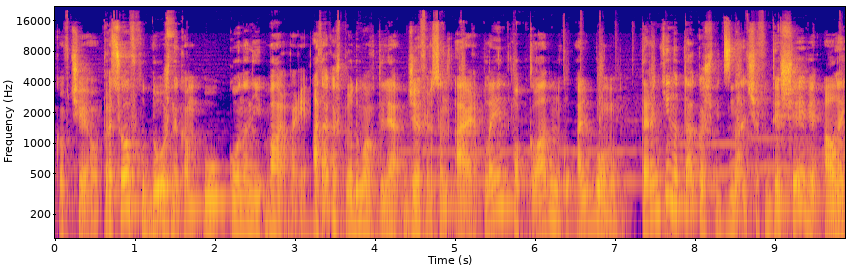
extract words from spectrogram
ковчегу. Працював художником у Конані Варварі, а також придумав для Jefferson Airplane обкладинку альбому. Тарантіно також відзначив дешеві, але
